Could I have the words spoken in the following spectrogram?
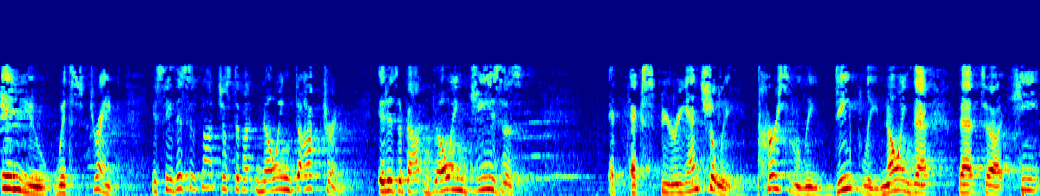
in you with strength. You see, this is not just about knowing doctrine. It is about knowing Jesus experientially, personally, deeply, knowing that that uh, he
